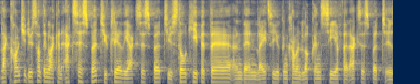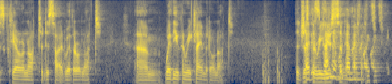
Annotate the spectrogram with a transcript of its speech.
like, can't you do something like an access bit? You clear the access bit, you still keep it there, and then later you can come and look and see if that access bit is clear or not to decide whether or not, um, whether you can reclaim it or not. The, just that the reuse. Kind of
